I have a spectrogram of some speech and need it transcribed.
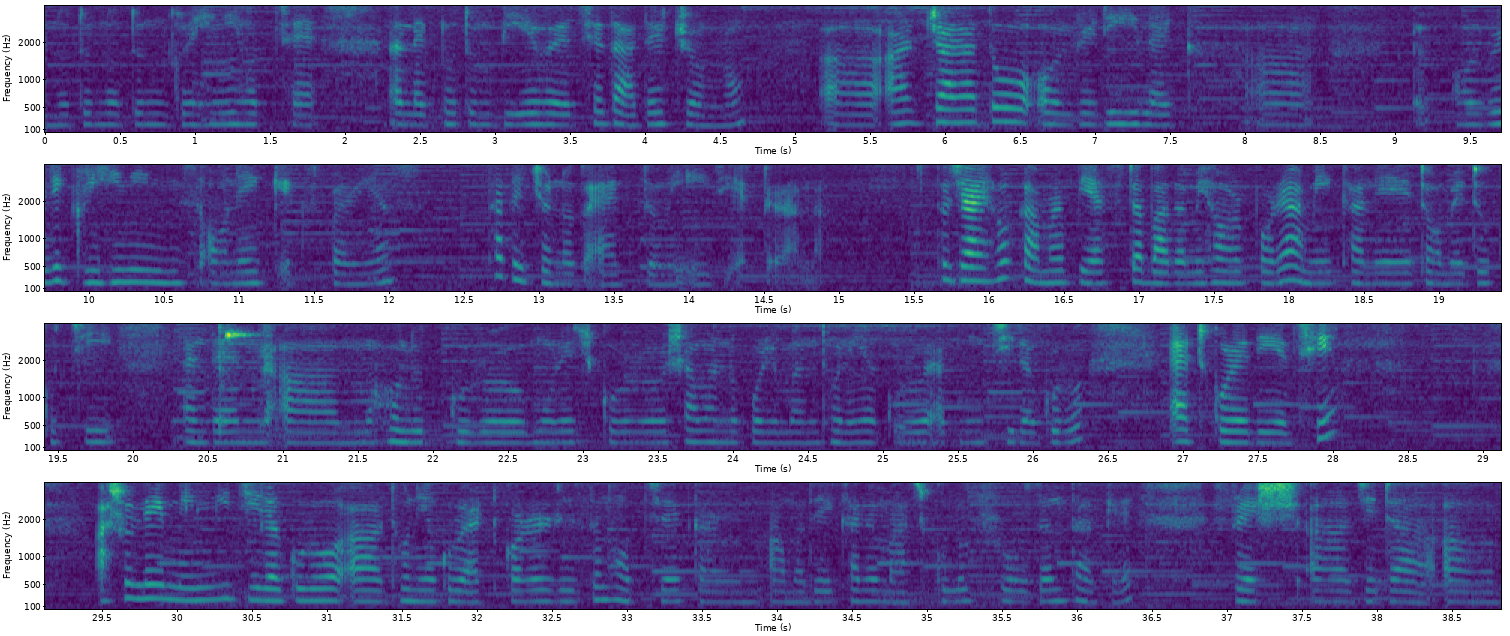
নতুন নতুন গৃহিণী হচ্ছে লাইক নতুন বিয়ে হয়েছে তাদের জন্য। আর যারা তো অলরেডি লাইক অলরেডি গৃহিণী মিন্স অনেক এক্সপিরিয়েন্স তাদের জন্য তো একদমই ইজি একটা রান্না। তো যাই হোক, আমার পেঁয়াজটা বাদামি হওয়ার পরে আমি এখানে টমেটো কুচি অ্যান্ড দেন হলুদ গুঁড়ো, মরিচ গুঁড়ো, সামান্য পরিমাণ ধনিয়া গুঁড়ো এবং জিরা গুঁড়ো অ্যাড করে দিয়েছি। আসলে মেনলি জিরা গুঁড়ো আর ধনিয়া গুঁড়ো অ্যাড করার রিজন হচ্ছে কারণ আমাদের এখানে মাছগুলো ফ্রোজেন থাকে। ফ্রেশ যেটা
